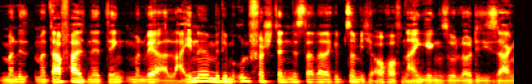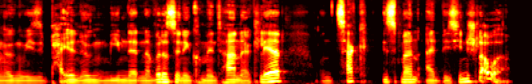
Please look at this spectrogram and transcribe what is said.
man, man darf halt nicht denken, man wäre alleine mit dem Unverständnis da. Da gibt es nämlich auch auf Nein so Leute, die sagen irgendwie, sie peilen irgendein Meme nicht. Und dann wird das in den Kommentaren erklärt und zack, ist man ein bisschen schlauer.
